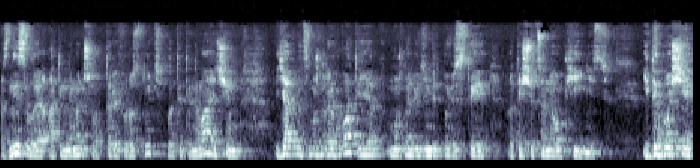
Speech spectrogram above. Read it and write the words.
знизили, а тим не менше от тарифи ростуть, платити немає чим. Як на це можна реагувати? Як можна людям відповісти про те, що це необхідність? І де гроші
